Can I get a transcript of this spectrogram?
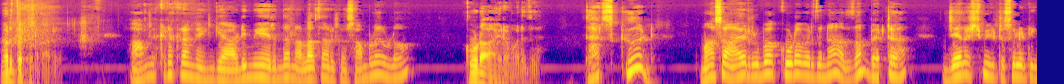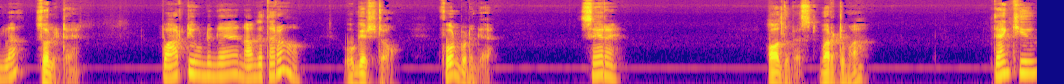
வருத்தப்படுறாரு. அவங்க கிடக்குறாங்க. இங்கே அடிமையாக இருந்தால் நல்லா தான் இருக்கும். சம்பளம் எவ்வளோ? கூட ஆயிரம் வருது. தட்ஸ் குட் மாதம் ஆயிரம் ரூபாய் கூட வருதுன்னா அதுதான் பெட்டர் ஜெயலட்சுமி கிட்ட சொல்லிட்டீங்களா? சொல்லிட்டேன். பார்ட்டி உண்டுங்க நாங்கள் தரோம். உங்கள் இஷ்டம் ஃபோன் பண்ணுங்க. சேரேன். ஆல் தி பெஸ்ட் வரட்டுமா? தேங்க்யூ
